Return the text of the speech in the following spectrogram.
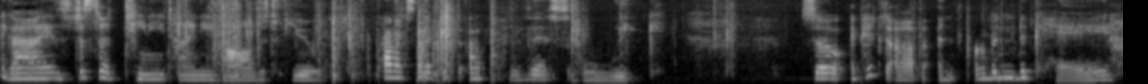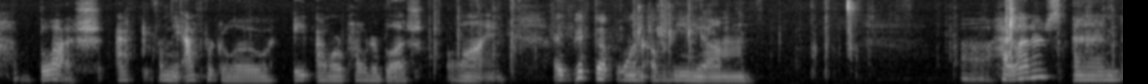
Hi guys, just a teeny tiny haul, just a few products that I picked up this week. So I picked up an Urban Decay blush after from the Afterglow 8 Hour Powder Blush line. I picked up one of the um, uh, highlighters and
